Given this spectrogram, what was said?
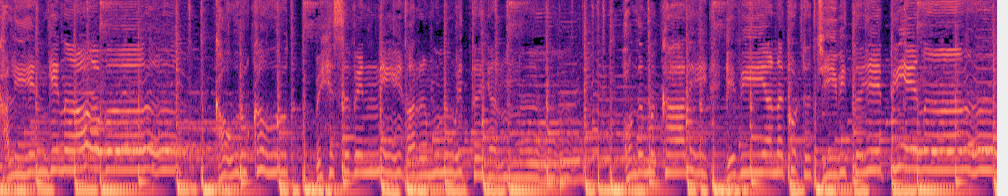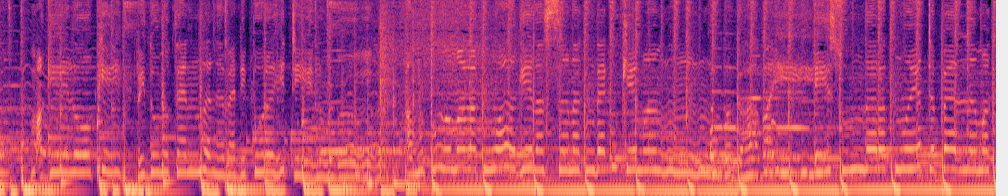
කලියෙන් ගෙනාව කවුරු කවුරුත් වෙහෙස වෙන්නේ අරමුණු වෙත යන්න. හොඳම කාලේ ගෙවී යනකොට ජීවිතයේ තියෙන මගේ ලෝකේ රිදුුණු තැන්වල වැඩිපුර හිටිය නුඹ. අමුතුම මලක් වාගේ ලස්සනක් දැක්කෙමං ඔබ ගාවයි ඒ සුන්දරත්මයට පැල්ලමක්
